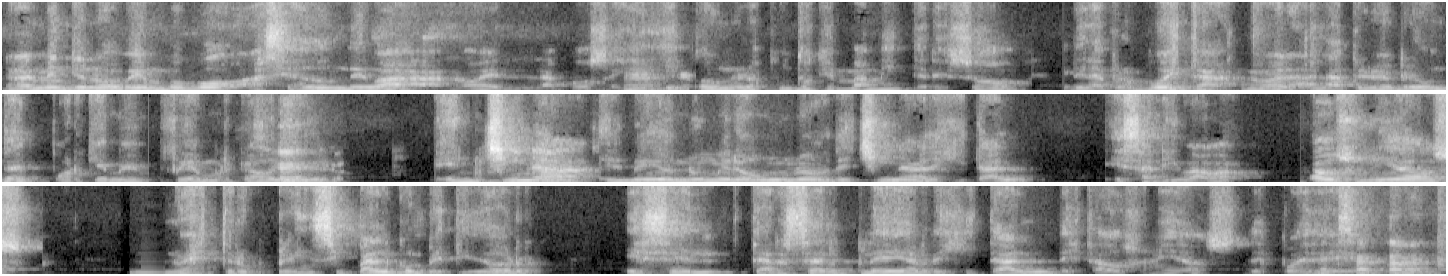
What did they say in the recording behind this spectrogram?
realmente uno ve un poco hacia dónde va ¿no? la cosa. Y este es uno de los puntos que más me interesó de la propuesta, ¿no? a la primera pregunta de por qué me fui a Mercado Libre. En China, el medio número uno de China digital es Alibaba. Estados Unidos, nuestro principal competidor, es el tercer player digital de Estados Unidos, después de Exactamente.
